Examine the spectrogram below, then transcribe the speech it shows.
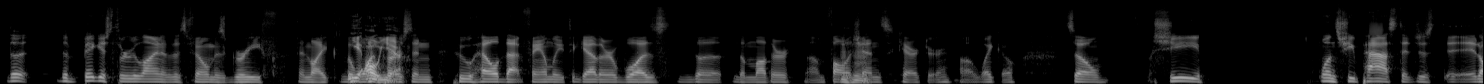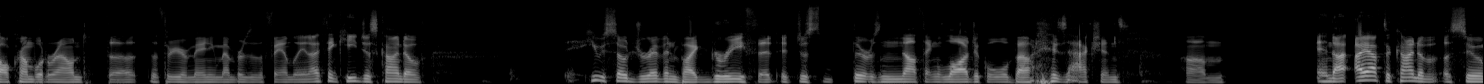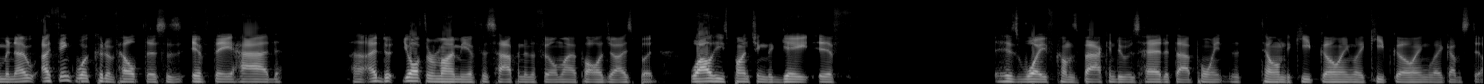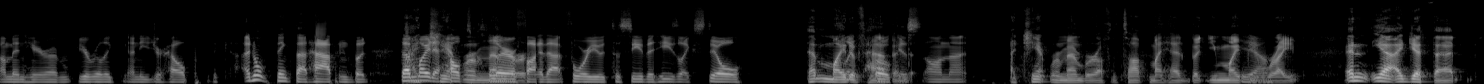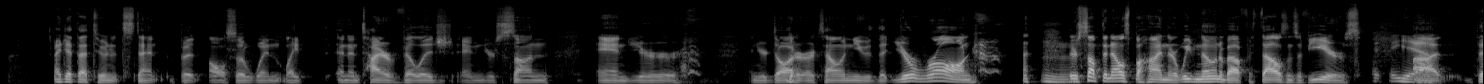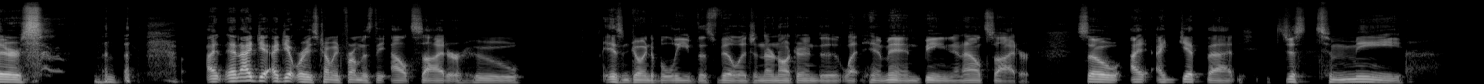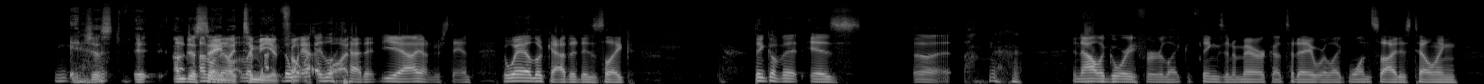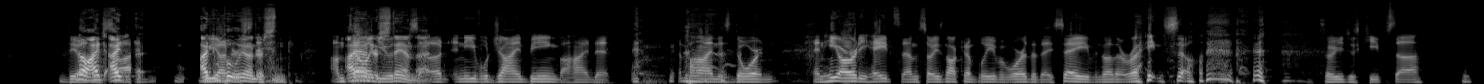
the- the biggest through line of this film is grief and like the Yeah, one oh, yeah. person who held that family together was the the mother um Fala Mhm. Character uh Waco so she once she passed it just it, it all crumbled around the the three remaining members of the family and I think he just kind of he was so driven by grief that it just there was nothing logical about his actions um and I, I have to kind of assume, and I, I think what could have helped this is if they had, uh, I d- you'll have to remind me if this happened in the film. I apologize, but while he's punching the gate, if his wife comes back into his head at that point to tell him to keep going, like keep going, like I'm still I'm in here, I'm you're really I need your help. Like I don't think that happened, but that might have helped remember. clarify that for you to see that he's like still That might like have happened. focused on that. I can't remember off the top of my head, but you might Yeah. be right. And yeah, I get that. I get that to an extent, but also when like an entire village and your son and your and your daughter are telling you that you're wrong. Mhm. There's something else behind there we've known about for thousands of years. yeah. Uh, there's Mhm. I, and I get I get where he's coming from as the outsider who isn't going to believe this village and they're not going to let him in being an outsider. So I I get that. Just to me it just it I'm just saying know, like to me it the felt way like I look lot. at it. Yeah, I understand. The way I look at it is like think of it as uh, an allegory for like things in America today, where like one side is telling the No, other I- I- side. I "We completely underst- understand." I'm I telling understand you, that. there's a- an evil giant being behind it, behind this door, and and he already hates them, so he's not going to believe a word that they say, even though they're right. So, so he just keeps uh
